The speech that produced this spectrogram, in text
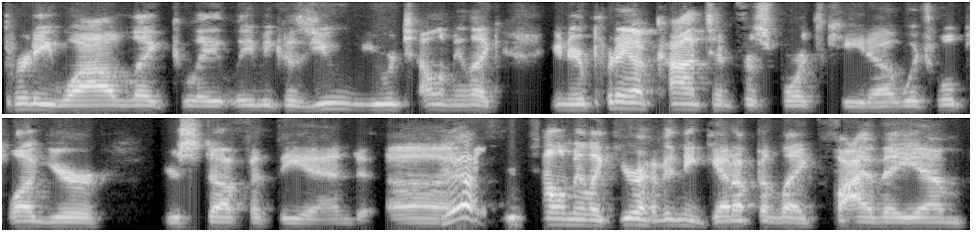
pretty wild like lately because you you were telling me like you know you're putting out content for Sportskeeda, which we'll plug your your stuff at the end. Uh, yeah. You're telling me like you're having to get up at like 5 a.m.,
